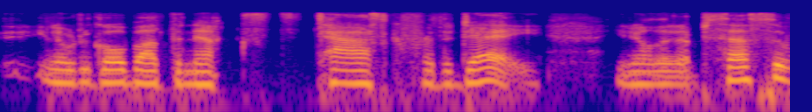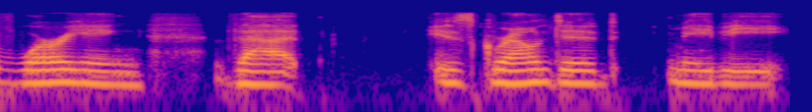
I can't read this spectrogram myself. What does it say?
you know to go about the next task for the day. You know that obsessive worrying that is grounded maybe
